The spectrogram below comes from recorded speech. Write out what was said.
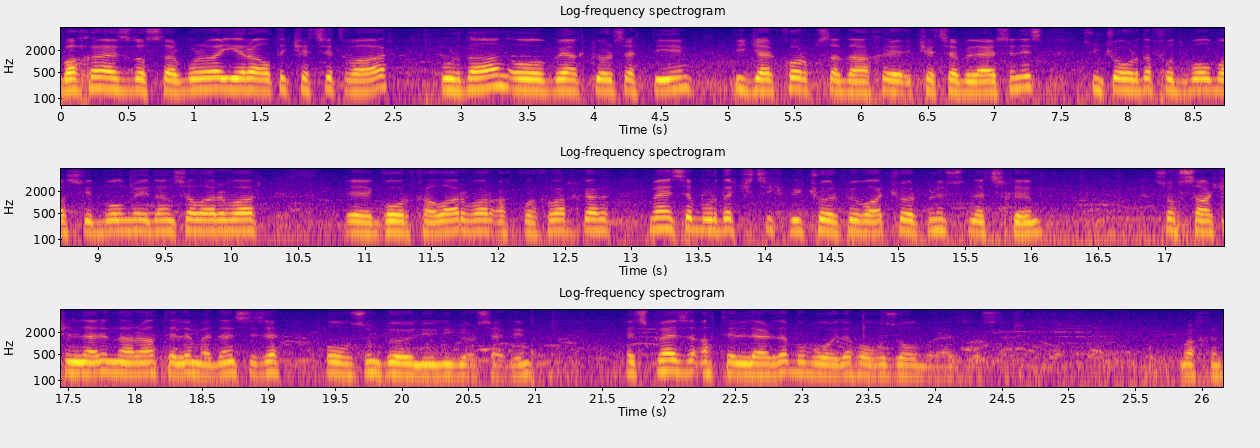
Baxın əziz dostlar, burada yeraltı keçid var. Buradan o bayaq göstərdiyim digər korpusa daxil keçə bilərsiniz. Çünki orada futbol, basketbol meydançaları var, e, qorxalar var, akvaparklar. Mən isə burada kiçik bir körpü var. Körpünün üstünə çıxım. Çox sakinləri narahat eləmədən sizə hovuzun böyüklüyünü göstərdim. Heç bəzi otellərdə bu boyda hovuz olmur əziz dostlar. Baxın.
